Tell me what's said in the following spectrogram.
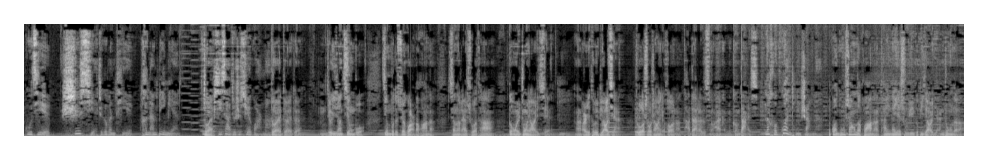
估计失血这个问题很难避免，因为对皮下就是血管嘛。对对对，嗯，尤其像颈部，颈部的血管的话呢，相对来说它更为重要一些，嗯，啊，而且特别表浅。如果受伤以后呢，它带来的损害肯定更大一些。那和贯通伤呢？贯通伤的话呢，它应该也属于一个比较严重的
